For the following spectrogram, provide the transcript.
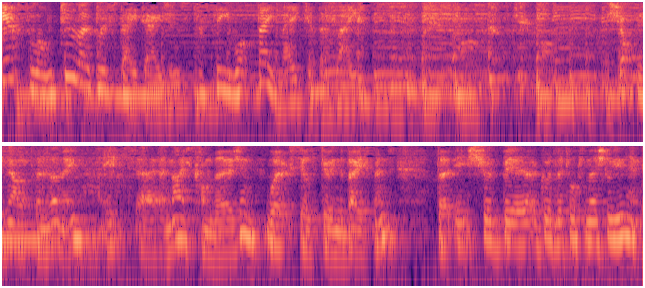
We asked along two local estate agents to see what they make of the place. The shop is now up and running. It's uh, a nice conversion, work still to do in the basement, but it should be a good little commercial unit.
